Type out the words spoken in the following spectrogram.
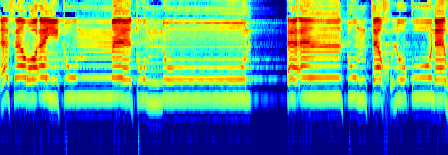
أفرأيتم ما تمنون أأنتم تخلقونه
